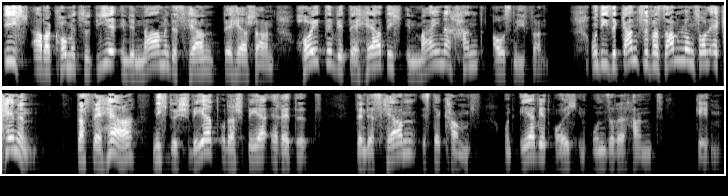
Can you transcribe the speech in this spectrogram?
Ich aber komme zu dir in dem Namen des Herrn der Herrscher. Heute wird der Herr dich in meine Hand ausliefern. Und diese ganze Versammlung soll erkennen, dass der Herr nicht durch Schwert oder Speer errettet. Denn des Herrn ist der Kampf und er wird euch in unsere Hand geben.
